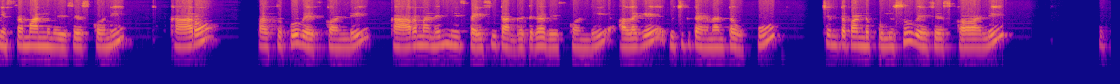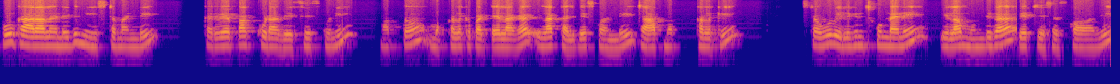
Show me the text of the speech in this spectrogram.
మిశ్రమాన్ని వేసేసుకొని కారం పసుపు వేసుకోండి. కారం అనేది మీ స్పైసీ తగ్గట్టుగా వేసుకోండి. అలాగే రుచికి తగినంత ఉప్పు చింతపండు పులుసు వేసేసుకోవాలి. ఉప్పు కారాలు అనేది మీ ఇష్టం అండి కరివేపాకు కూడా వేసేసుకుని మొత్తం ముక్కలకి పట్టేలాగా ఇలా కలిపేసుకోండి. చేప ముక్కలకి స్టవ్ వెలిగించకుండానే ఇలా ముందుగా వేరు చేసేసుకోవాలి.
